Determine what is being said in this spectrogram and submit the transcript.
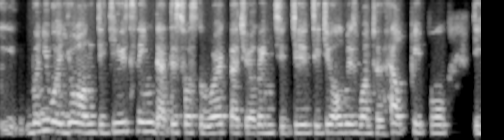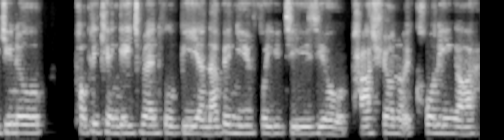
when you were young, did you think that this was the work that you're going to do? Did you always want to help people? Did you know public engagement will be an avenue for you to use your passion or calling? Or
